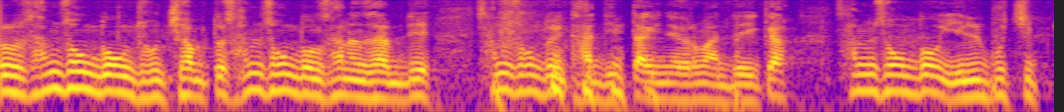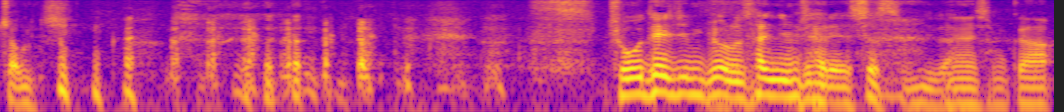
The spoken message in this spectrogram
그럼 삼성동 정치하면 또 삼성동 사는 사람들이 삼성동이 다 네 땅이냐 그러면 안 되니까 삼성동 일부 집 정치. 조대진 변호사님 자리하셨습니다. 안녕하십니까.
